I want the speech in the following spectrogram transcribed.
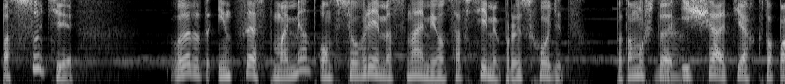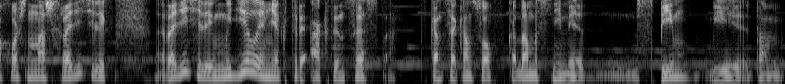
по сути, вот этот инцест-момент, он все время с нами, он со всеми происходит. Потому что, да. ища тех, кто похож на наших родителей, родителей, мы делаем некоторый акт инцеста, в конце концов, когда мы с ними спим и там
